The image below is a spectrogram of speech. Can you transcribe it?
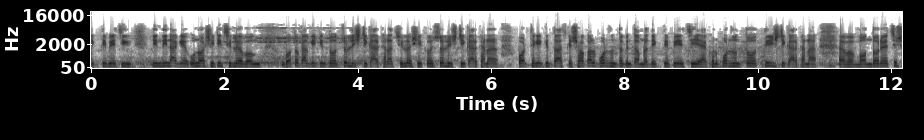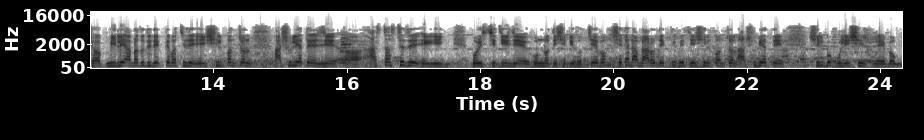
দেখতে পেয়েছি। তিন দিন আগে উনআশিটি ছিল এবং গতকালকে কিন্তু চল্লিশটি কারখানা ছিল। সেই চল্লিশটি কারখানার পর থেকে কিন্তু আজকে সকাল পর্যন্ত কিন্তু আমরা দেখতে পেয়েছি। এখন পর্যন্ত তিরিশটি কারখানা বন্ধ রয়েছে। সব মিলিয়ে আমরা যদি দেখতে পাচ্ছি যে এই শিল্পাঞ্চল আশুলিয়াতে যে আস্তে আস্তে যে এই পরিস্থিতির যে উন্নতি সেটি হচ্ছে এবং সেখানে আমরা আরও দেখতে পেয়েছি শিল্পাঞ্চল আশুলিয়াতে শিল্প পুলিশের এবং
